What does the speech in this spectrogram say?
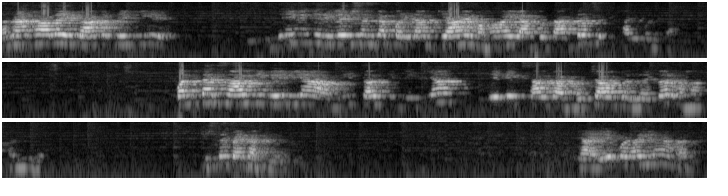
अनाथालय जाकर देखिए। लिविंग रिलेशन का परिणाम क्या है? वहाँ ही आपको दादर से दिखाई पड़ेगा। पंद्रह साल की बेटियाँ, बीस साल की बेटियाँ, एक एक साल का बच्चा होकर लेकर वहाँ खड़ी है। किसने पैदा किया? क्या ये पढ़ाई है हमारी?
